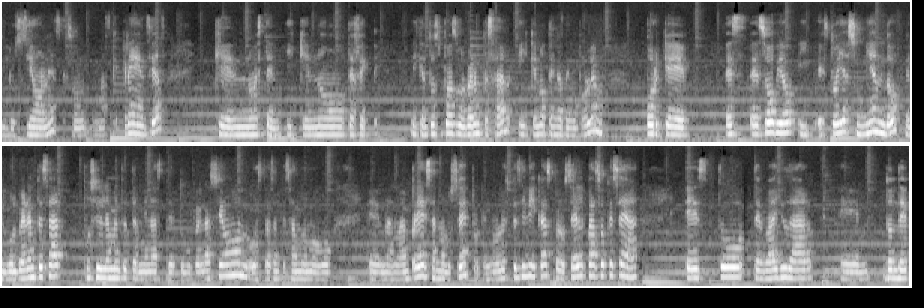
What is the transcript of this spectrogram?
ilusiones, que son más que creencias, que no estén y que no te afecte. Y que entonces puedas volver a empezar y que no tengas ningún problema. Porque es, es obvio y estoy asumiendo el volver a empezar, posiblemente terminaste tu relación o estás empezando un nuevo en una nueva empresa, no lo sé, porque no lo especificas, pero sea el caso que sea, esto te va a ayudar eh, donde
